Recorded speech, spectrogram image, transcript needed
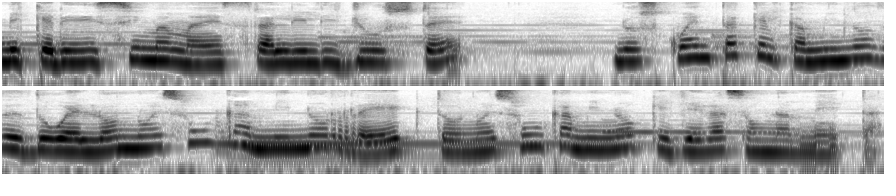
Mi queridísima maestra Lili Juste nos cuenta que el camino de duelo no es un camino recto, no es un camino que llegas a una meta.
